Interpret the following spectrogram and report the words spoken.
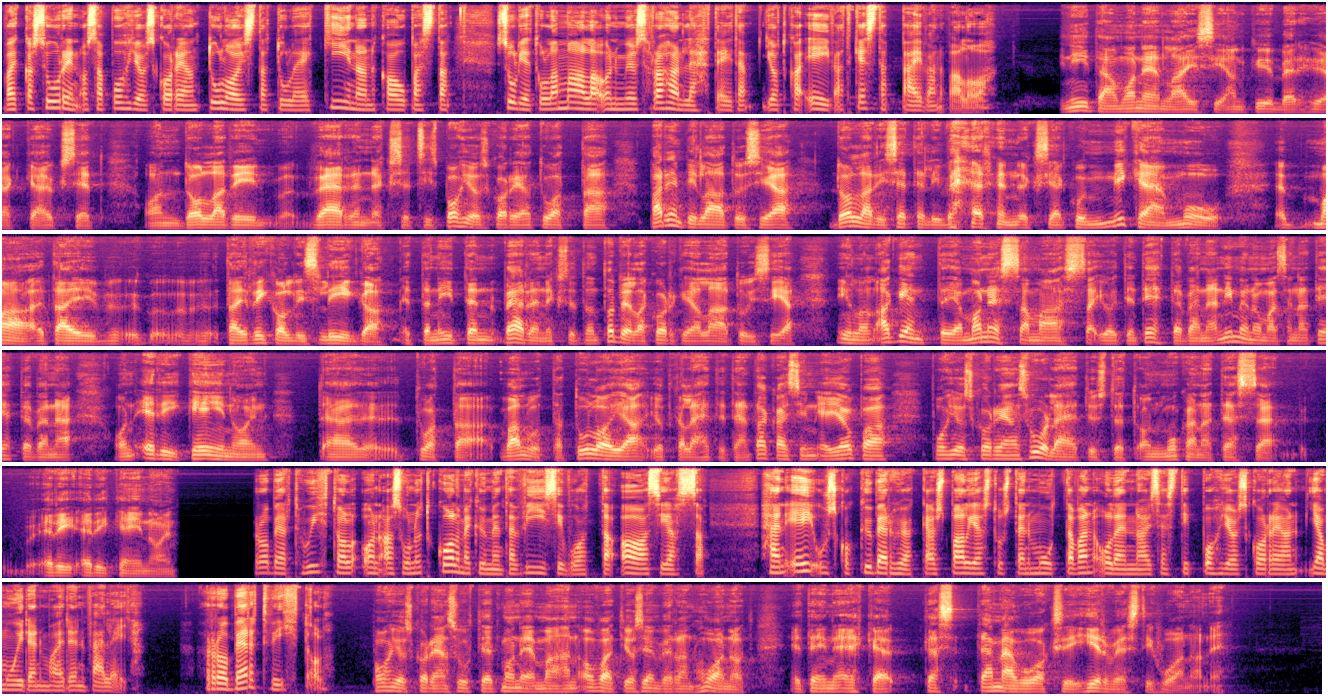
Vaikka suurin osa Pohjois-Korean tuloista tulee Kiinan kaupasta, suljetulla maalla on myös rahanlähteitä, jotka eivät kestä päivänvaloa. Niitä on monenlaisia, on kyberhyökkäykset, on dollarin väärennökset. Siis Pohjois-Korea tuottaa parempilaatuisia dollariseteliväärennöksiä kuin mikään muu maa tai, tai rikollisliiga, että niiden väärennökset on todella korkealaatuisia. Niillä on agentteja monessa maassa, joiden tehtävänä, nimenomaisena tehtävänä on eri keinoin tuottaa valvutta tuloja, jotka lähetetään takaisin, ja jopa Pohjois-Korean suurlähetystöt on mukana tässä eri, eri keinoin. Robert Wichtol on asunut 35 vuotta Aasiassa. Hän ei usko kyberhyökkäyspaljastusten muuttavan olennaisesti Pohjois-Korean ja muiden maiden välejä. Robert Wichtol. Pohjois-Korean suhteet moneen maahan ovat jo sen verran huonot, ettei ne ehkä täs, tämän vuoksi hirveästi huonone.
